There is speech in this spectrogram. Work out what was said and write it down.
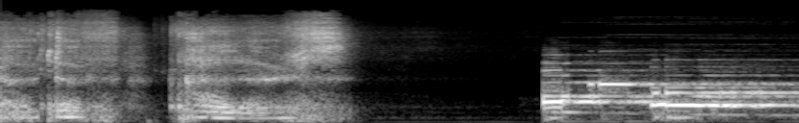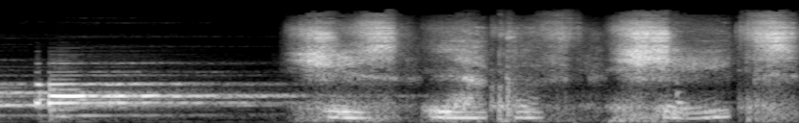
Out of colors. She's lack of shades.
